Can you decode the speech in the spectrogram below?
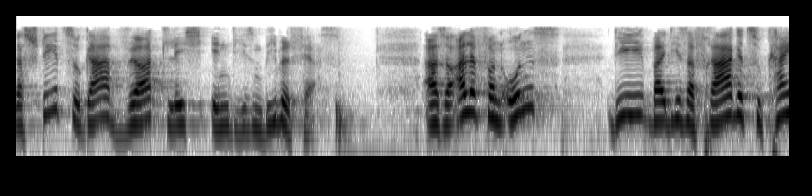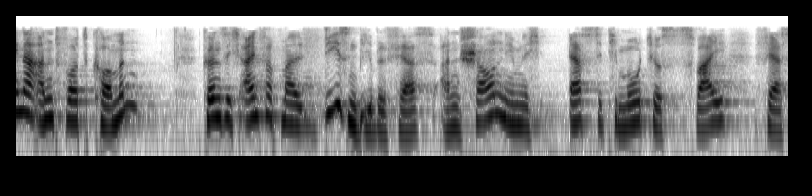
Das steht sogar wörtlich in diesem Bibelvers. Also alle von uns, die bei dieser Frage zu keiner Antwort kommen, können sich einfach mal diesen Bibelvers anschauen, nämlich 1 Timotheus 2, Vers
